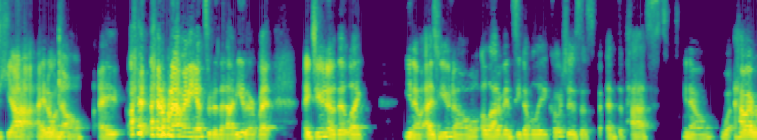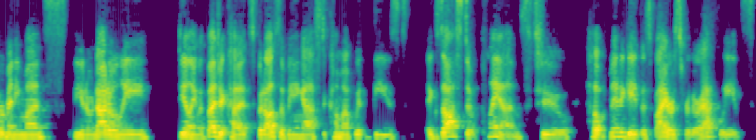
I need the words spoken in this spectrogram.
yeah, I don't know. I, I, I don't have any answer to that either, but I do know that like, you know, as you know, a lot of NCAA coaches have spent the past, you know, however many months, you know, not only dealing with budget cuts, but also being asked to come up with these exhaustive plans to help mitigate this virus for their athletes.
